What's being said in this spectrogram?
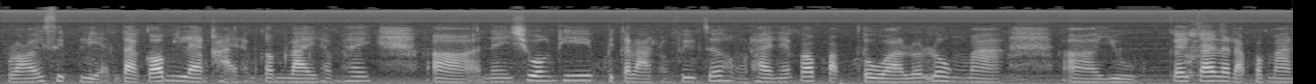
1,610 เหรียญ แต่ก็มีแรงขายทำกำไรทำให้ในช่วงที่ปิดตลาดของฟิวเจอร์ของไทยเนี่ยก็ปรับตัวลดลงมาอออยู่ใกล้ๆระดับประมาณ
